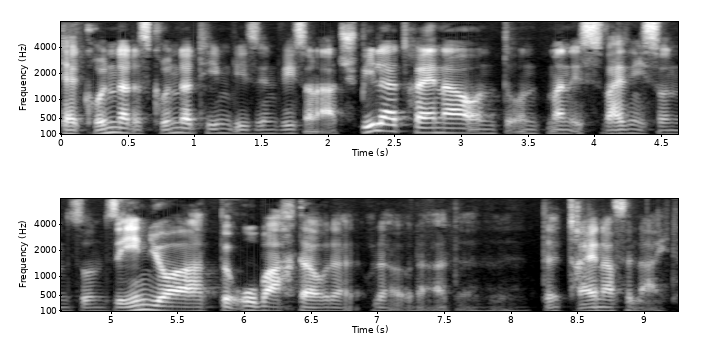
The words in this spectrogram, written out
der Gründer, das Gründerteam, die sind wie so eine Art Spielertrainer und, und man ist, weiß nicht, so ein, so ein Senior-Beobachter oder, oder, oder der Trainer vielleicht.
